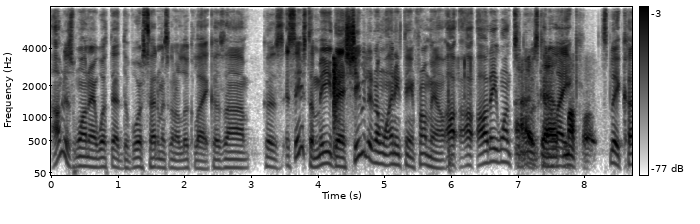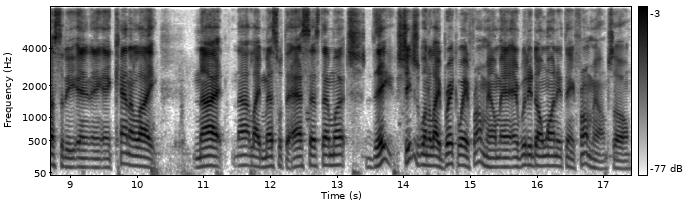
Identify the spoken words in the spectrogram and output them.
I'm just wondering what that divorce settlement is going to look like, cause um, cause it seems to me that she really don't want anything from him. All, all, all they want to do is kind of like split custody and, and, and kind of like not not like mess with the assets that much. They she just want to like break away from him and, and really don't want anything from him. So,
